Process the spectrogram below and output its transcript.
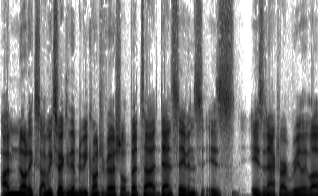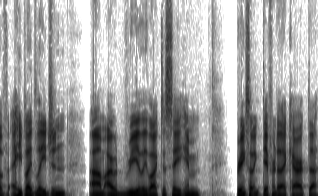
I'm not. Ex- I'm expecting them to be controversial, but uh, Dan Stevens is is an actor I really love. He played Legion. Um, I would really like to see him bring something different to that character.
